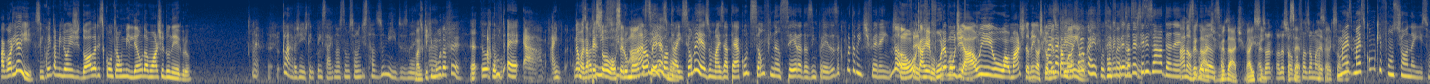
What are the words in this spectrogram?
Agora e aí? 50 milhões de dólares contra um milhão da morte do negro. Claro, a gente tem que pensar que nós estamos falando de Estados Unidos, né? Mas o que, que É. muda, Fê? É, eu, A eu- é, a- a- Não, mas a Estados pessoa, Unidos o ser humano ah, é o sim, mesmo. contra isso é o mesmo, mas até a condição financeira das empresas é completamente diferente. Não, Fê, o Carrefour desculpa, é mundial e o Walmart também, eu acho que é o mas mesmo aqui tamanho. foi o Carrefour, foi uma Carrefour empresa francês. terceirizada, né? Ah, não, de verdade, segurança. verdade. Aí sim. mas olha, só, Tá vou certo, fazer uma tá reflexão. Mas, mas como que funciona isso?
